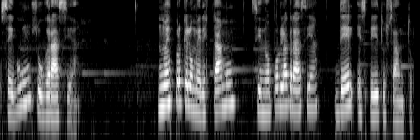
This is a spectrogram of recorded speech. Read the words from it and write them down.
según su gracia. No es porque lo merezcamos, sino por la gracia del Espíritu Santo.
